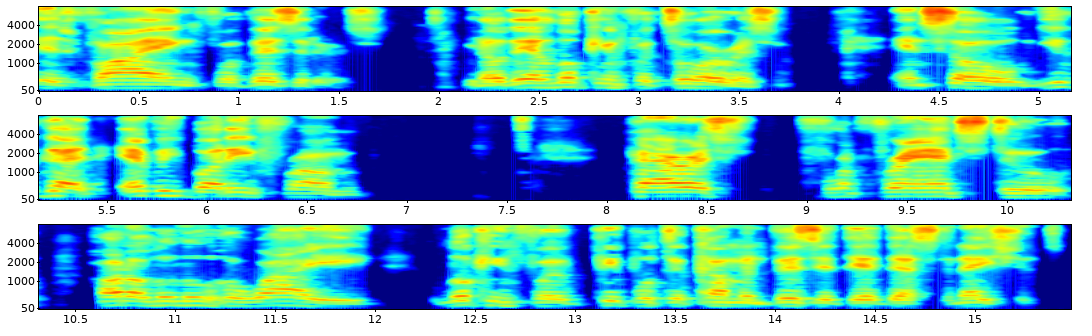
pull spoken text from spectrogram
is vying for visitors. You know, they're looking for tourism. And so you got everybody from Paris, from France to Honolulu, Hawaii, looking for people to come and visit their destinations.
